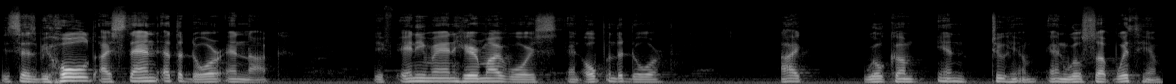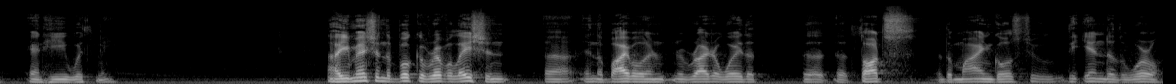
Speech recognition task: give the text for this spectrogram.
It says, Behold, I stand at the door and knock. If any man hear my voice and open the door, I will come in to him and will sup with him, and he with me. Now, you mentioned the book of Revelation uh, in the Bible, and right away the, the, the thoughts, the mind goes to the end of the world,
